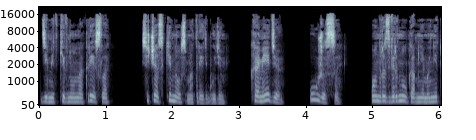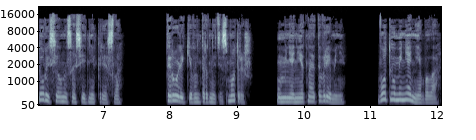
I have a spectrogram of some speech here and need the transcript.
Демид кивнул на кресло, Сейчас кино смотреть будем. Комедию? Ужасы. Он развернул ко мне монитор и сел на соседнее кресло. Ты ролики в интернете смотришь? У меня нет на это времени. Вот и у меня не было,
